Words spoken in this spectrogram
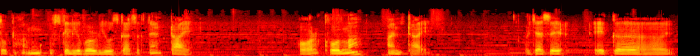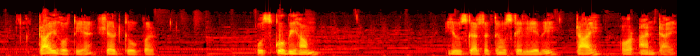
तो हम उसके लिए वर्ड यूज़ कर सकते हैं टाई और खोलना अनटाई और जैसे एक टाई होती है शर्ट के ऊपर। उसको भी हम यूज़ कर सकते हैं, उसके लिए भी टाई और अनटाई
